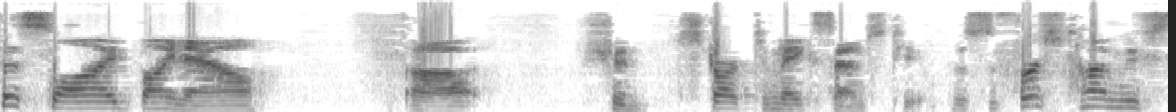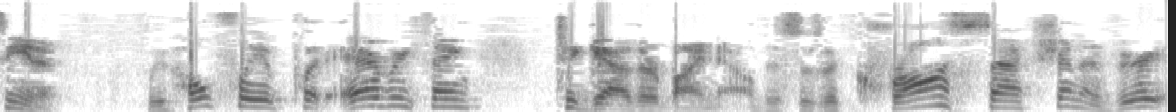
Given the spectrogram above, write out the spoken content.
This slide by now uh, should start to make sense to you. This is the first time we've seen it. We hopefully have put everything together by now. This is a cross section, a very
